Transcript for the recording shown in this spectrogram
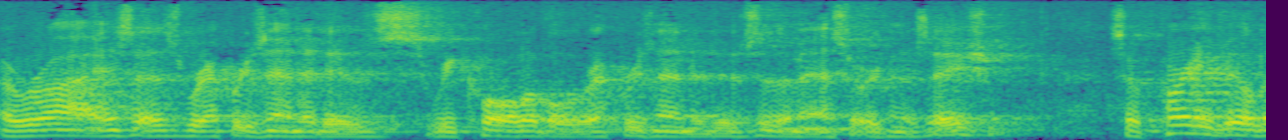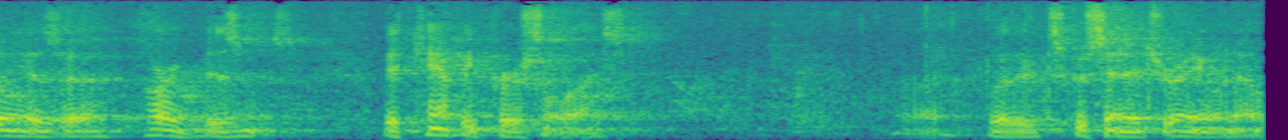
arise as representatives, recallable representatives of the mass organization. So party building is a hard business. It can't be personalized. Uh, whether it's Kucinich or anyone else.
